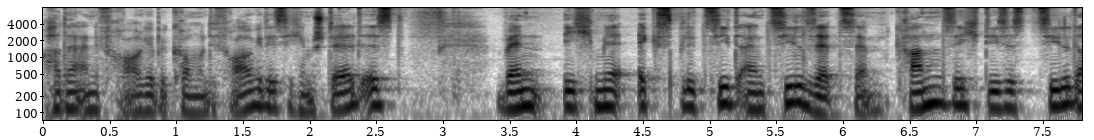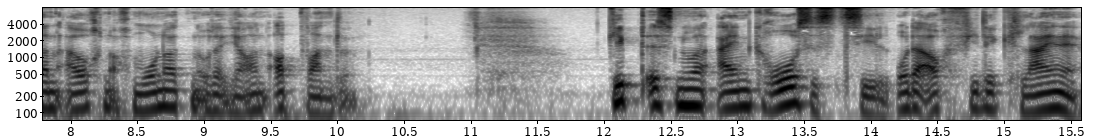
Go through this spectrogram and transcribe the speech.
hat er eine Frage bekommen. Und die Frage, die sich ihm stellt, ist, wenn ich mir explizit ein Ziel setze, kann sich dieses Ziel dann auch nach Monaten oder Jahren abwandeln? Gibt es nur ein großes Ziel oder auch viele kleine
